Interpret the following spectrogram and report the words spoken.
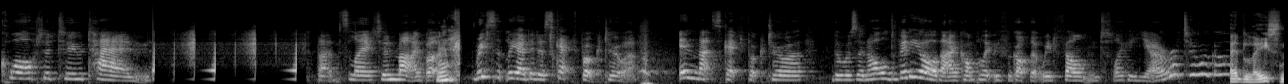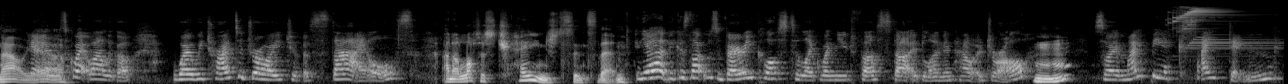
quarter to ten. That's late in my book. Recently I did a sketchbook tour. In that sketchbook tour, there was an old video that I completely forgot that we'd filmed like a year or two ago. At least now, Yeah, yeah. it was quite a while ago, where we tried to draw each other's styles. And a lot has changed since then. Yeah, because that was very close to like when you'd first started learning how to draw. Mm-hmm. So it might be exciting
